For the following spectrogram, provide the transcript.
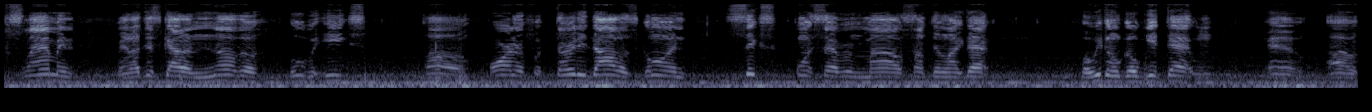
slamming. Man, I just got another Uber Eats uh, order for $30 going 6.7 miles, something like that. But we're going to go get that one and I'll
